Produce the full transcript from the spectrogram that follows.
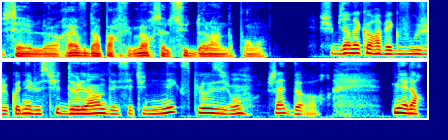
c'est le rêve d'un parfumeur, c'est le sud de l'Inde pour moi. Je suis bien d'accord avec vous, je connais le sud de l'Inde et c'est une explosion, j'adore. Mais alors,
